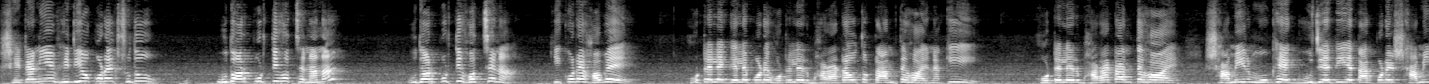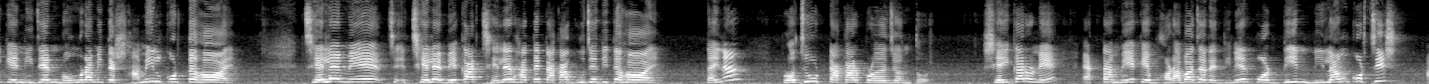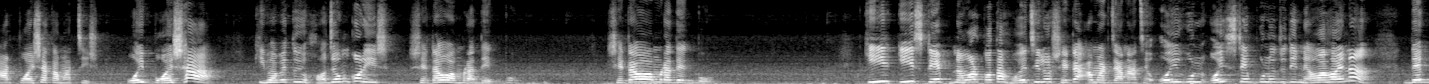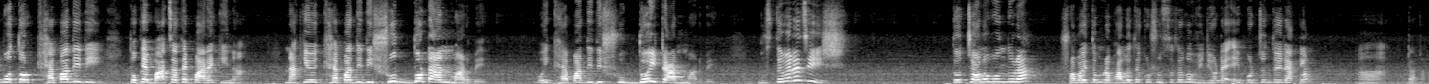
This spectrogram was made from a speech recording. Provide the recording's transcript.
সেটা নিয়ে ভিডিও করে শুধু উদরপূর্তি হচ্ছে না না? উদরপূর্তি হচ্ছে না। কি করে হবে? হোটেলে গেলে পরে হোটেলের ভাড়াটাও তো টানতে হয় নাকি? হোটেলের ভাড়া টানতে হয়। স্বামীর মুখে গুজে দিয়ে তারপরে স্বামীকে নিজের নোংরামিতে সামিল করতে হয়। ছেলে মেয়ে ছেলে বেকার, ছেলের হাতে টাকা গুজে দিতে হয়। তাই না? প্রচুর টাকার প্রয়োজন তোর। সেই কারণে একটা মেয়েকে ভরা বাজারে দিনের পর দিন নিলাম করছিস আর পয়সা কামাচ্ছিস। ওই পয়সা কীভাবে তুই হজম করিস সেটাও আমরা দেখব। সেটাও আমরা দেখব। কি কি স্টেপ নেওয়ার কথা হয়েছিল সেটা আমার জানা আছে। ওইগুলো, ওই স্টেপগুলো যদি নেওয়া হয় না, দেখব তোর খ্যাপা দিদি তোকে বাঁচাতে পারে কি না নাকি ওই খ্যাপা দিদি শুদ্ধ টান মারবে? ওই খ্যাপা দিদি শুদ্ধই টান মারবে। বুঝতে পেরেছিস? তো চলো বন্ধুরা সবাই তোমরা ভালো থেকো সুস্থ থেকো ভিডিওটা এই পর্যন্তই রাখলাম। টাটা।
